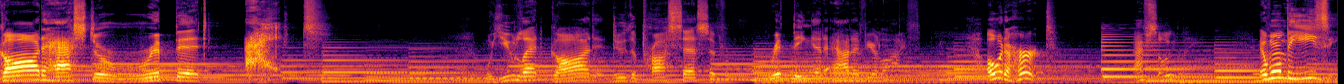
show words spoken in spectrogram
God has to rip it out. Will you let God do the process of ripping it out of your life? Oh, it'll hurt. Absolutely. It won't be easy.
